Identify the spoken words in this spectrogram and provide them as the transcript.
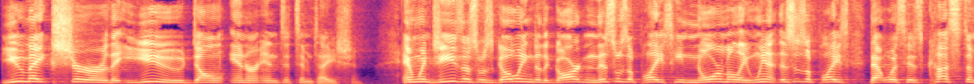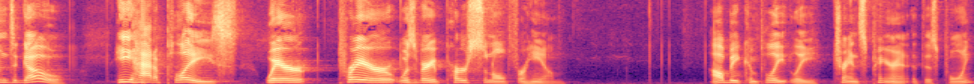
You make sure that you don't enter into temptation. And when Jesus was going to the garden, this was a place he normally went. This is a place that was his custom to go. He had a place where prayer was very personal for him. I'll be completely transparent at this point.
